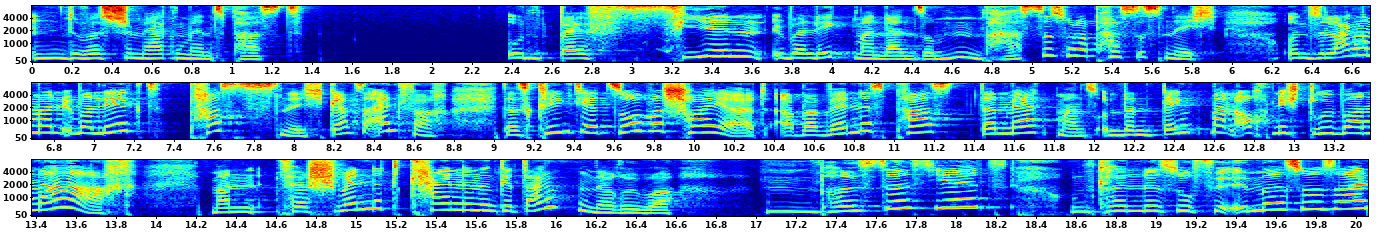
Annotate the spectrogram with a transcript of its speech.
hm, du wirst schon merken, wenn es passt. Und bei vielen überlegt man dann so, hm, passt es oder passt es nicht? Und solange man überlegt, passt es nicht. Ganz einfach. Das klingt jetzt so bescheuert, aber wenn es passt, dann merkt man es. Und dann denkt man auch nicht drüber nach. Man verschwendet keinen Gedanken darüber. Hm, passt das jetzt? Und kann das so für immer so sein?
